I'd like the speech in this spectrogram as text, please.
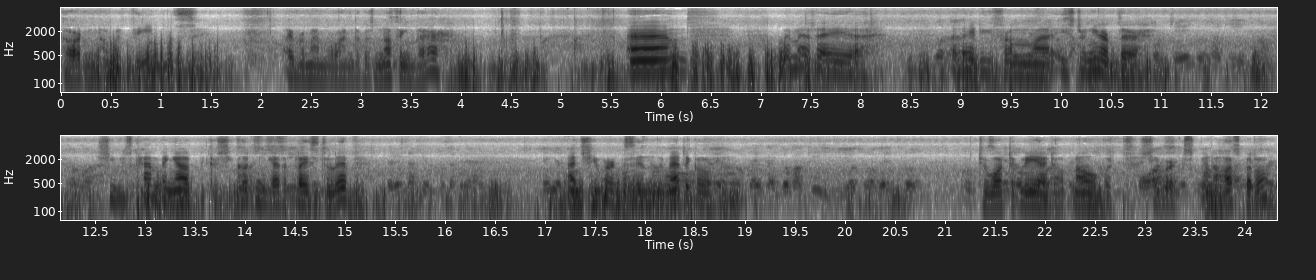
Garden of Athens. I remember when there was nothing there. And I met a, uh, a lady from uh, Eastern Europe there. She was camping out because she couldn't get a place to live. And she works in the medical to what degree I don't know, but she works in a hospital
